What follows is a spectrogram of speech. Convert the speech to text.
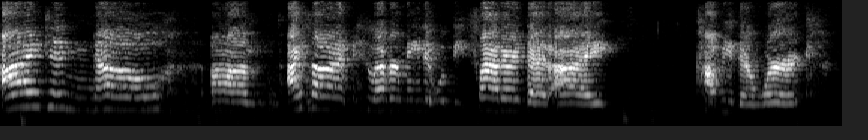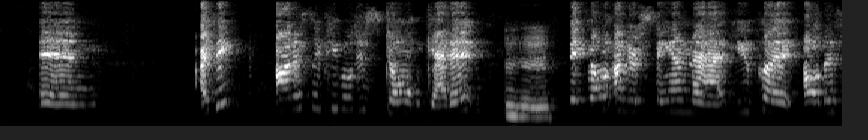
I didn't know. Um, I thought whoever made it would be flattered that I copied their work. And I think, honestly, people just don't get it Mm-hmm. they don't understand that you put all this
